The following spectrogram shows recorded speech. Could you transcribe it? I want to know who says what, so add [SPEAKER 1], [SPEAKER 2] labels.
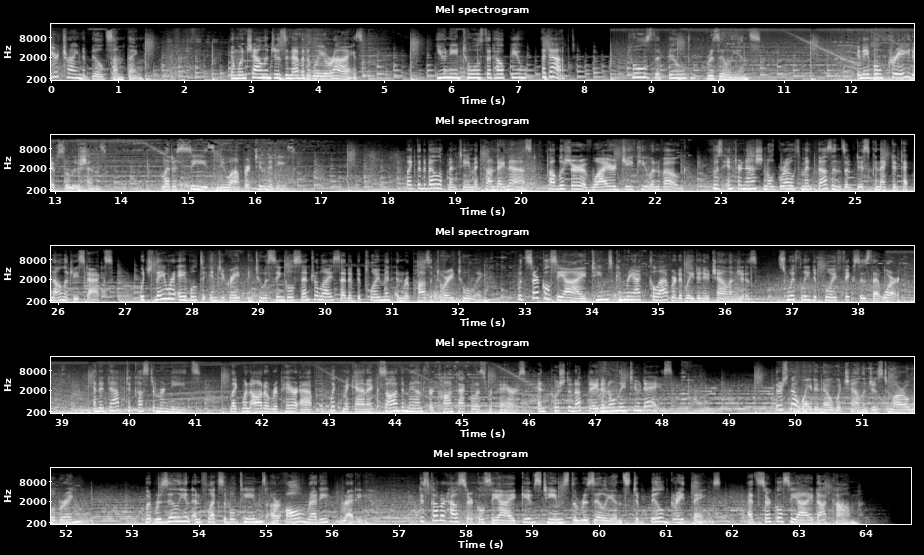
[SPEAKER 1] You're trying to build something. And when challenges inevitably arise, you need tools that help you adapt. Tools that build resilience. Enable creative solutions. Let us seize new opportunities. Like the development team at Condé Nast, publisher of Wired, GQ, and Vogue, whose international growth meant dozens of disconnected technology stacks, which they were able to integrate into a single centralized set of deployment and repository tooling. With Circle CI, teams can react collaboratively to new challenges, swiftly deploy fixes that work, and adapt to customer needs. Like when auto repair app Click Mechanic saw demand for contactless repairs and pushed an update in only two days. There's no way to know what challenges tomorrow will bring, but resilient and flexible teams are already ready. Discover how Circle CI gives teams the resilience to build great things at circleci.com.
